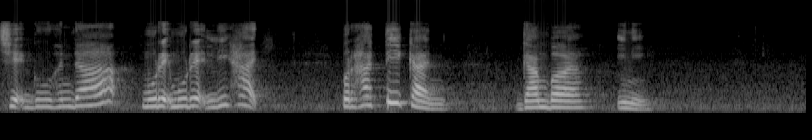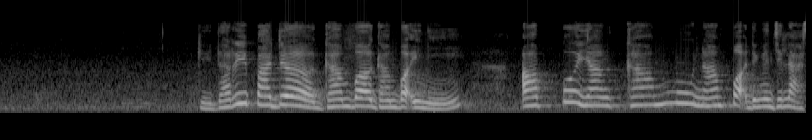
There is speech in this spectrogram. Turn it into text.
cikgu hendak murid-murid lihat, perhatikan gambar ini. Okay, daripada gambar-gambar ini, apa yang kamu nampak dengan jelas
